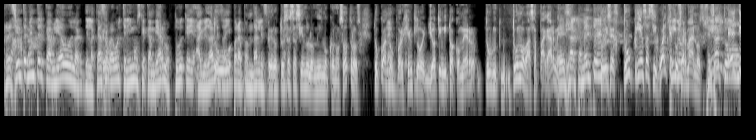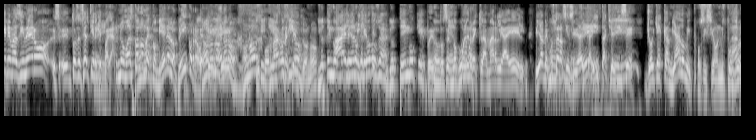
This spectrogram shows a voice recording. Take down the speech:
Recientemente el cableado de la, de la casa, Pero- Raúl, teníamos que cambiarlo. Tuve que ayudarles Tú- ahí para mandarles. Pero tú estás haciendo lo mismo con nosotros. Tú cuando, Eh. por ejemplo, yo te invito a comer, tú, tú no vas a pagarme. Exactamente. Tú dices, tú piensas igual que Sí, tus no. hermanos. Sí. Exacto. Él tiene más dinero, es- entonces él tiene que pagar. Nomás cuando No, no. me conviene lo aplico, Raúl. No, no, no, Eh, claro. No, no, sí, por dar un sí, yo- ejemplo, ¿no? Yo tengo Ah, más dinero que todos, o sea, yo tengo que. Pero entonces de no alguna puede ma- reclamarle a él. Mira, me gusta No, la sinceridad sí, de Carita, que dice, yo ya he cambiado mi posición, mi punto Claro,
